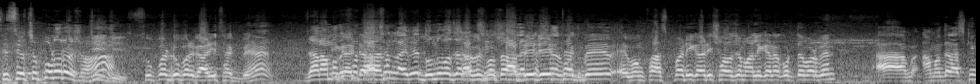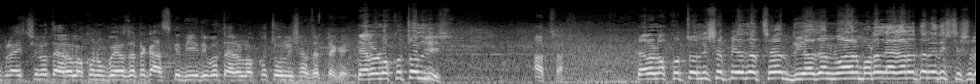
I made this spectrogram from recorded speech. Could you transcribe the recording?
সিসি হচ্ছে পনেরোশো জি জি সুপার ডুপার গাড়ি থাকবে হ্যাঁ? যারা আমাদের সাথে গাড়িটা আছেন লাইভে ধন্যবাদ জানাচ্ছি কাগজপত্র সবাই আপডেটেড share করে থাকবে এবং ফার্স্ট পার্টি গাড়ি সহজে মালিকানা করতে পারবেন। আমাদের আস্কিং প্রাইস ছিল তেরো লক্ষ নব্বই হাজার টাকা আজকে দিয়ে দিব তেরো লক্ষ চল্লিশ হাজার টাকায়। তেরো লক্ষ চল্লিশ? আচ্ছা। তেরো লক্ষ চল্লিশে পেয়ে যাচ্ছেন দুই হাজার নয়ের মডেল এগারোতে রেজিস্ট্রেশন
